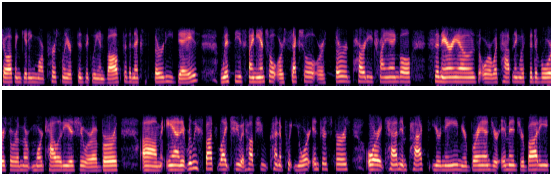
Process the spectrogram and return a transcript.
show up and getting more personally or physically involved for the next 30 days with these financial or sexual or third party triangle scenarios or what's happening with the divorce or a mortality issue or a birth um, and it really spotlights you. It helps you kind of put your interests first, or it can impact your name, your brand, your image, your body,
